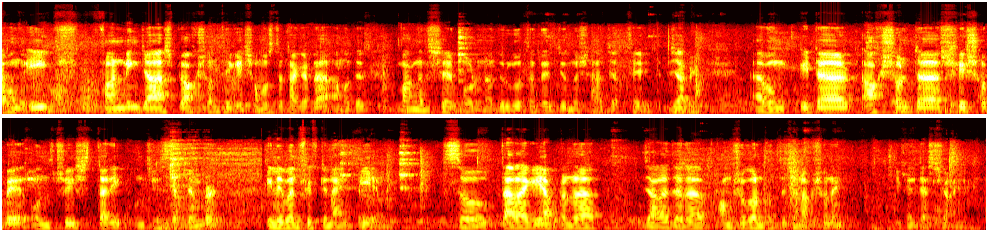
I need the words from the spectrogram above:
এবং এই ফান্ডিং যা আসবে অকশন থেকে, সমস্ত টাকাটা আমাদের বাংলাদেশের বন্যা দুর্গতদের জন্য সাহায্যার্থে যাবে। এবং এটার অকশনটা শেষ হবে উনত্রিশ তারিখ, উনত্রিশ September eleven fifty nine PM so তার আগে আপনারা যারা যারা অংশগ্রহণ করতে চান অকশনে you can just join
